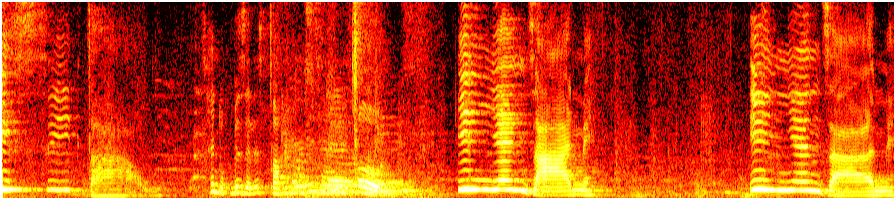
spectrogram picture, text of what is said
isigcawu Sithanda ukubizela isicambulo esinomxolo. Inyenzane. Inyenzane.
